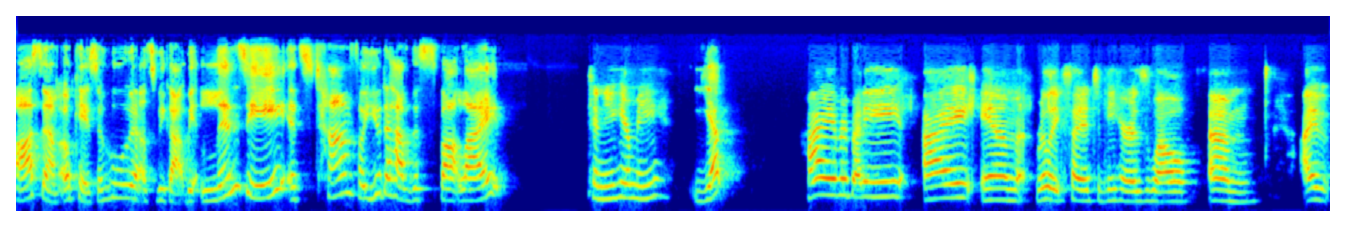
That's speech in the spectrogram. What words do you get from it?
Awesome. Okay, so who else we got? We Linzi. It's time for you to have the spotlight. Can you hear me? Yep. Hi, everybody. I am really excited to be here as well. Um, I've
